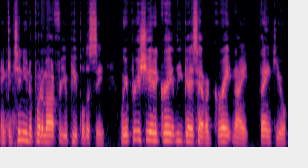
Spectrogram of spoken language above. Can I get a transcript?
and continue to put them out for you people to see. We appreciate it greatly. You guys have a great night. Thank you.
